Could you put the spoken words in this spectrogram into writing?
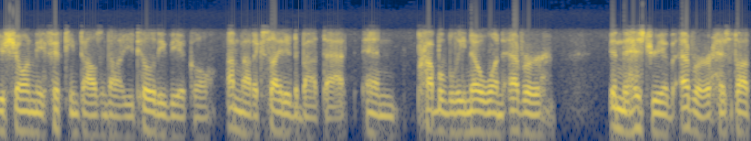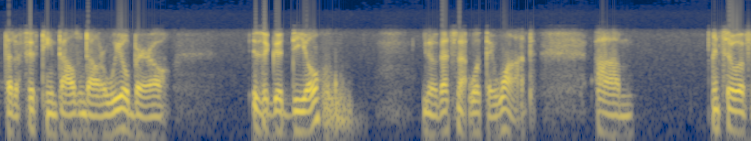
you're showing me a $15,000 utility vehicle. I'm not excited about that. And probably no one ever in the history of ever has thought that a $15,000 wheelbarrow is a good deal. You know that's not what they want. Um, and so if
